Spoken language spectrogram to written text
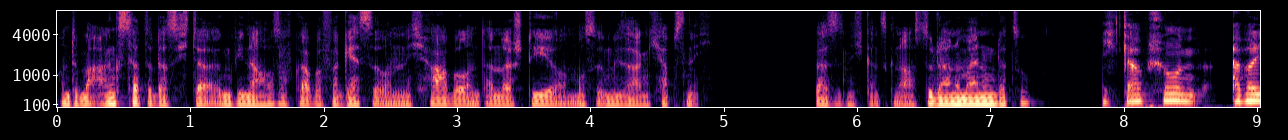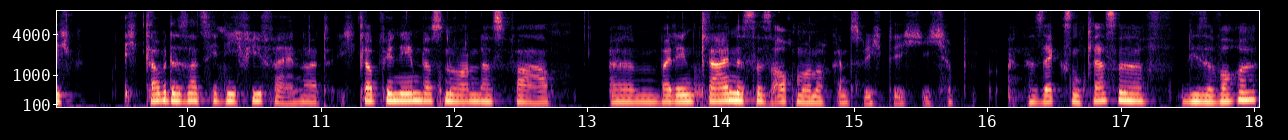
und immer Angst hatte, dass ich da irgendwie eine Hausaufgabe vergesse und nicht habe und dann da stehe und muss irgendwie sagen, ich hab's nicht. Ich weiß es nicht ganz genau. Hast du da eine Meinung dazu? Ich glaube schon, aber ich, ich glaube, das hat sich nicht viel verändert. Ich glaube, wir nehmen das nur anders wahr. Ähm, bei den Kleinen ist das auch immer noch ganz wichtig. Ich habe in der sechsten Klasse diese Woche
